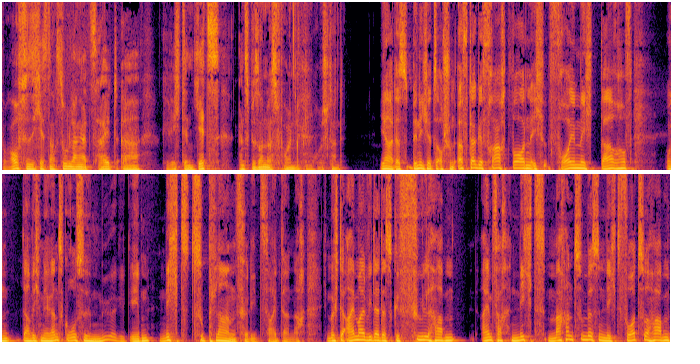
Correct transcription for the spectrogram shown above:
worauf Sie sich jetzt nach so langer Zeit äh, Gericht jetzt ganz besonders freuen im Ruhestand? Ja, das bin ich jetzt auch schon öfter gefragt worden. Ich freue mich darauf, und da habe ich mir ganz große Mühe gegeben, nichts zu planen für die Zeit danach. Ich möchte einmal wieder das Gefühl haben, einfach nichts machen zu müssen, nichts vorzuhaben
